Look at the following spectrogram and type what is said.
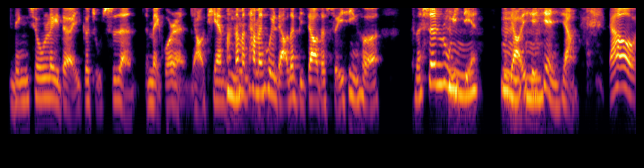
灵修类的一个主持人，美国人聊天嘛，嗯、那么他们会聊的比较的随性和可能深入一点，就、嗯、聊一些现象。嗯嗯、然后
